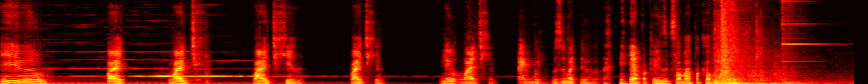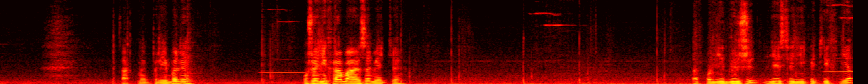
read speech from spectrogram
Evil White White Whitehин Whitehин Will Whitehин. Как будем называть, наверное? Я пока язык сломаю, пока выживу. Так, мы прибыли. Уже не хромаю, заметьте. Так, он не бежит, действий никаких нет.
